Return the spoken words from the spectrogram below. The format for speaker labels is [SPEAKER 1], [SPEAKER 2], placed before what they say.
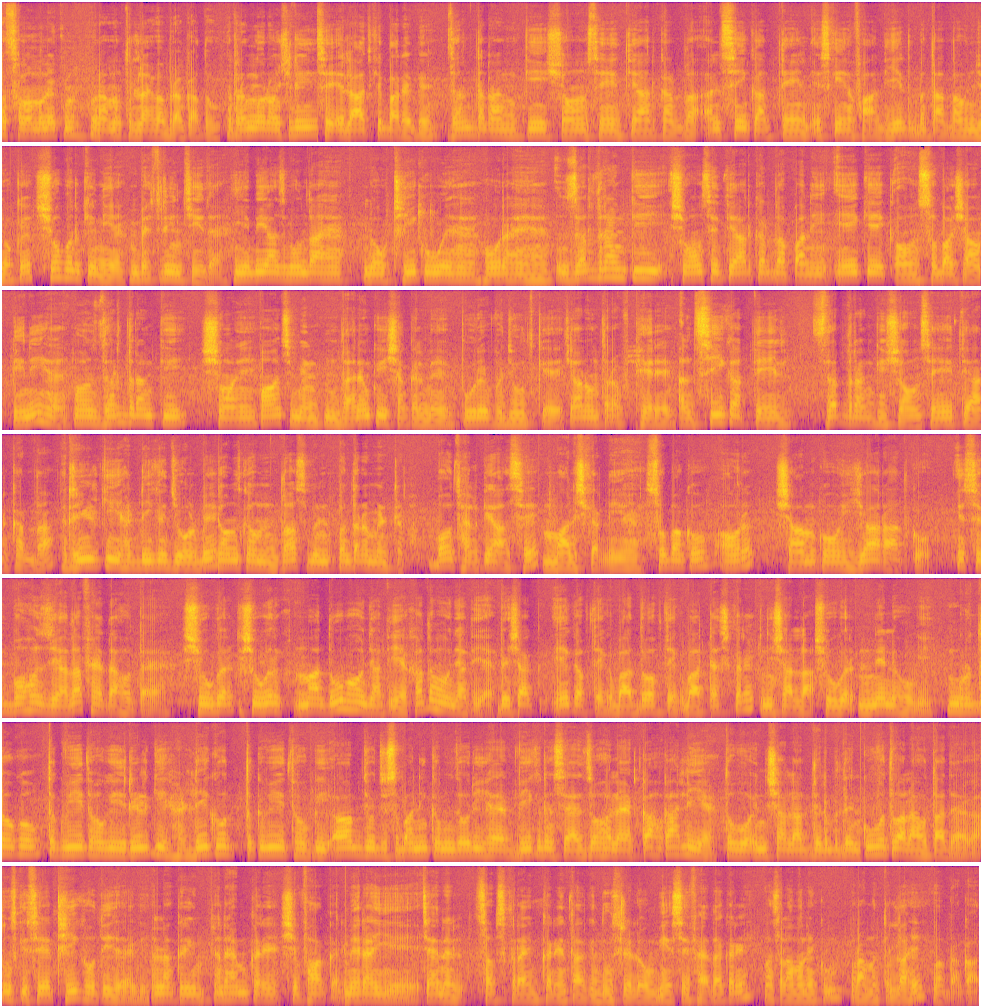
[SPEAKER 1] अस्सलाम वरम्ह वरक रंग और रोशनी से इलाज के बारे में जर्द रंग की शो से तैयार करदा अलसी का तेल इसकी अफादियत बताता हूँ, जो कि शुगर के लिए बेहतरीन चीज़ है। ये भी आजमूदा है, लोग ठीक हुए हैं, हो रहे हैं। जर्द रंग की शौन से तैयार करदा पानी एक एक और सुबह शाम पीनी है और जर्द रंग की शौएँ पाँच मिनट दायरों की शक्ल में पूरे वजूद के चारों तरफ़ फेरे। अलसी का तेल जर्द रंग की शौन से तैयार करदा। रीढ़ की हड्डी के जोड़ में कम से कम 10 मिनट 15 मिनट बहुत हल्के हाथ से मालिश करनी है। सुबह को और शाम को या रात को। इससे बहुत ज़्यादा फ़ायदा होता है। शुगर शुगर मादूम हो जाती है ख़त्म हो जाती है। बेशक एक हफ़्ते के बाद दो हफ़्ते के बाद टेस्ट करें इन शुगर नील होगी। मुर्दों को तकवीत होगी रीढ़ की हड्डी को तकवीत होगी। आप जो जिसमानी कमज़ोरी है वीकनेस है जोहल है कह, कहली है तो वो इन दिन ब दिन कुत वाला होता जाएगा। तो उसकी सेहत ठीक होती जाएगी। अल्लाह करीम रहम करे शिफा करे। मेरा ये चैनल सब्सक्राइब करें ताकि दूसरे लोग भी इससे फ़ायदा करें। असल वरहमल वर्का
